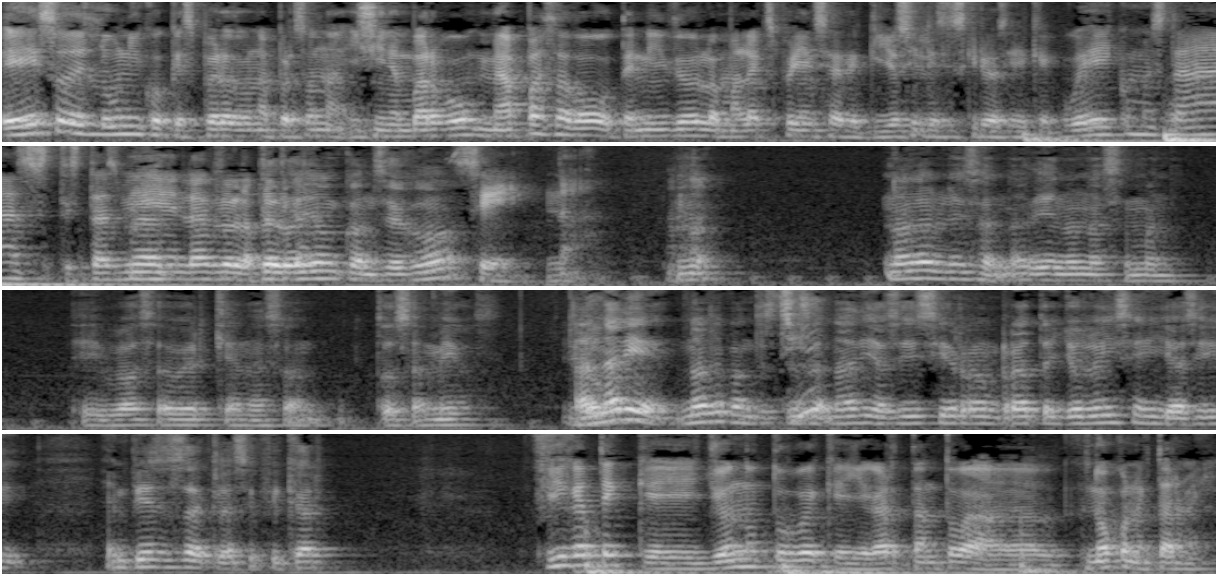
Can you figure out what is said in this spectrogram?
Eso es lo único que espero de una persona. Y sin embargo, me ha pasado o tenido la mala experiencia de que yo sí les escribo así de que, güey, ¿cómo estás? ¿Te estás bien? Mira, ¿Le hablo la ¿Te doy plática?" un consejo? Sí, no. No, no le hables a nadie en una semana y vas a ver quiénes son tus amigos. A nadie, no le contestes ¿Sí? a nadie, así cierra un rato. Yo lo hice y así empiezas a clasificar. Fíjate que yo no tuve que llegar tanto a no conectarme.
